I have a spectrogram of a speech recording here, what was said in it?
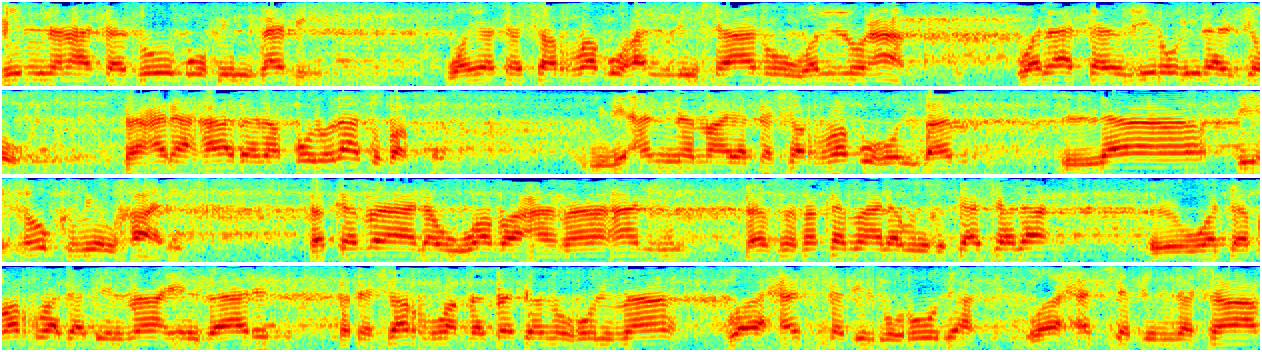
إنها تذوب في الفم ويتشربها اللسان واللعاب ولا تنزل إلى الجوف فعلى هذا نقول لا تفطر لأن ما يتشربه الفم لا في حكم الخارج فكما لو وضع ماء فكما لو اغتسل وتبرد بالماء البارد فتشرب بدنه الماء وأحس بالبرودة وأحس بالنشاط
